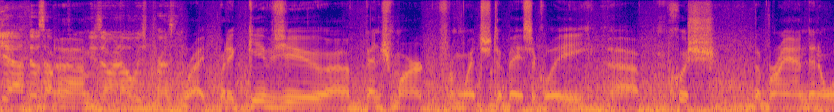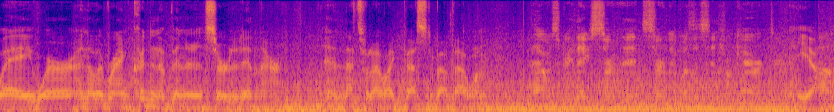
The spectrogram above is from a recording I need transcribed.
Yeah. Those opportunities aren't always present. Um, Right, but it gives you a benchmark from which to basically uh, push the brand in a way where another brand couldn't have been inserted in there. And that's what I like best about that one. That was great. They cer- it certainly was a central character. Yeah. Um,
